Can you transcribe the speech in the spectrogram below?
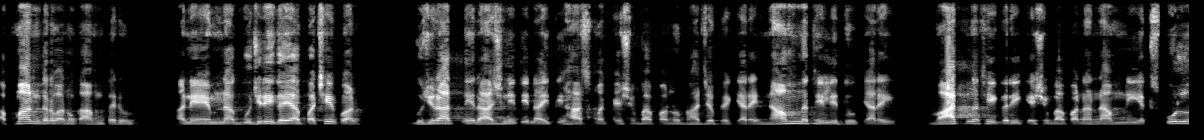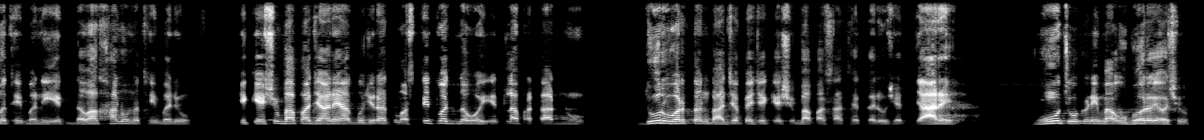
અપમાન કરવાનું કામ કર્યું અને એમના ગુજરી ગયા પછી પણ ગુજરાતની રાજનીતિના ઇતિહાસમાં કેશુબાપાનું ભાજપે ક્યારેય નામ નથી લીધું, ક્યારેય વાત નથી કરી, કેશુબાપાના નામની એક સ્કૂલ નથી બની, એક દવાખાનું નથી બન્યું કે કેશુબાપા જાણે આ ગુજરાતમાં અસ્તિત્વ જ ન હોય એટલા પ્રકારનું દુર્વર્તન ભાજપે જે કેશુબાપા સાથે કર્યું છે ત્યારે હું ચૂંટણીમાં ઊભો રહ્યો છું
